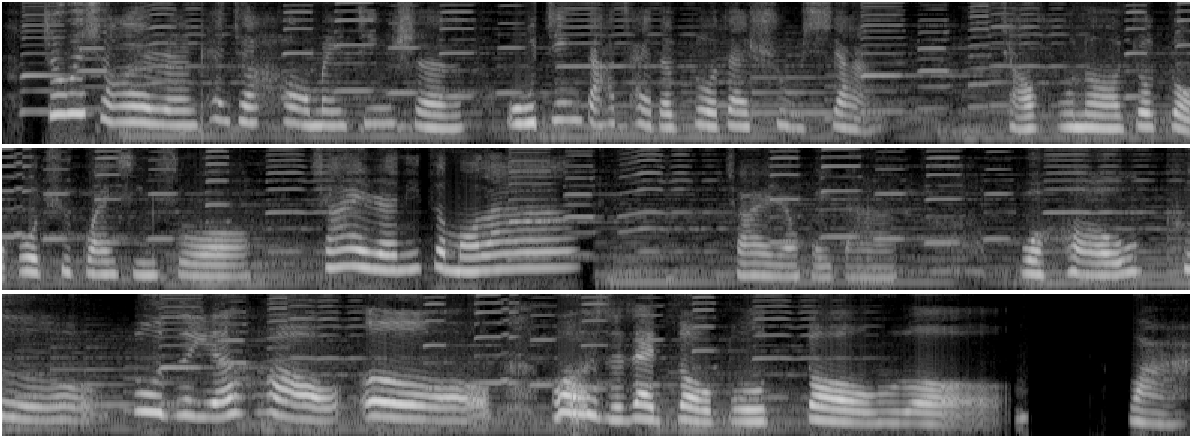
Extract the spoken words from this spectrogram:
这位小矮人看起来好没精神，无精打采地坐在树下。樵夫呢，就走过去关心说：“小矮人，你怎么啦？”小矮人回答：“我好渴哦，肚子也好饿，我实在走不动了。”哇，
